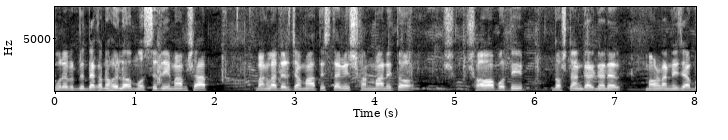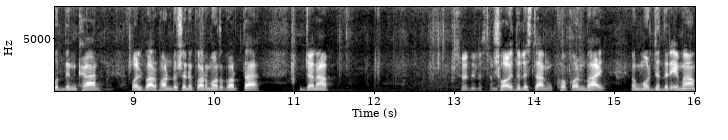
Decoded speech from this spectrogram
মুরব্বীদের দেখানো হলো মসজিদ ইমাম সাহেব, বাংলাদেশ জামাত ইসলামীর সম্মানিত সভাপতি, দশ নং গার্ডেনের মাওলানা নিজামুদ্দিন খান, ওয়েলফেয়ার ফাউন্ডেশনের কর্মকর্তা জনাব শহীদুল ইসলাম খোকন। ভাই এবং মসজিদের ইমাম।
